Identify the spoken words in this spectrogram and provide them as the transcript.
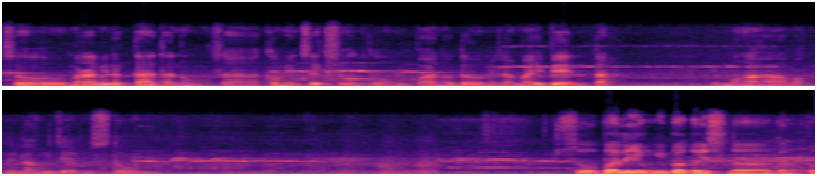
So, marami nagtatanong sa comment section kung paano daw nila maibenta yung mga hawak nilang gemstone. So, bali yung iba guys na gano'n pa,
